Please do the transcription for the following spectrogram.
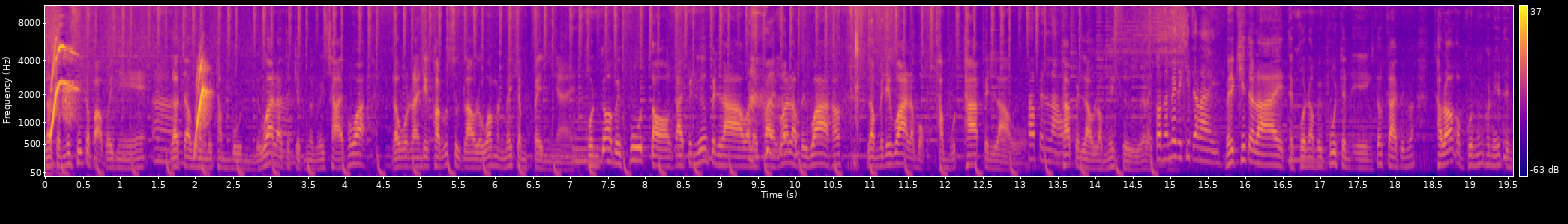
เราจะไม่ซื้อกระเป๋าใบนี้ อ่าเราจะเอาเงินไปทำบุญ หรือว่าเราจะเก็บเงินไว้ใช้ เพราะว่าเราในความรู้สึกเราเราว่ามันไม่จำเป็นไง อืม คนก็เอาไปพูดต่อกลายเป็นเรื่องเป็นราวอะไรไป ว่าเราไปว่าเขาเราไม่ได้ว่าเราบอกสมมติถ้าเป็นเรา ถ้าเป็นเรา ถ้าเป็นเราเราไม่ซื้ออะไร ตอนนั้นไม่ได้คิดอะไร ไม่ได้คิดอะไรแต่คนอืมเอาไปพูดกันเอง ก็กลายเป็นว่าทะเลาะกับคนนู้นคนนี้แต่จ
